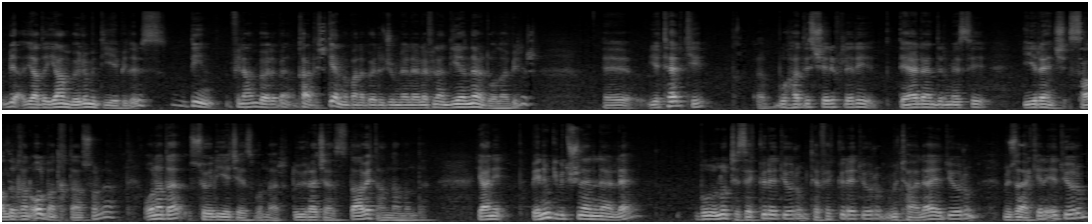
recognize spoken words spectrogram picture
bir ya da yan bölümü diyebiliriz. Din filan böyle ben kardeş gelme bana böyle cümlelerle filan diyenler de olabilir. E, yeter ki e, bu hadis-i şerifleri değerlendirmesi iğrenç, saldırgan olmadıktan sonra ona da söyleyeceğiz bunlar, duyuracağız davet anlamında. Yani benim gibi düşünenlerle bunu tezekkür ediyorum, tefekkür ediyorum, mütalaa ediyorum, müzakere ediyorum.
